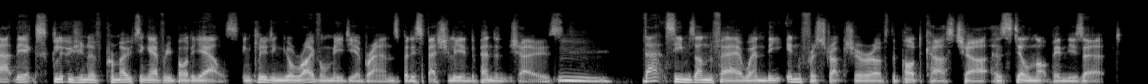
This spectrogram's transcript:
at the exclusion of promoting everybody else, including your rival media brands, but especially independent shows, Mm. that seems unfair when the infrastructure of the podcast chart has still not been usurped.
